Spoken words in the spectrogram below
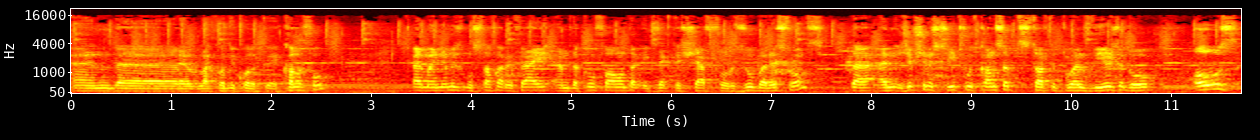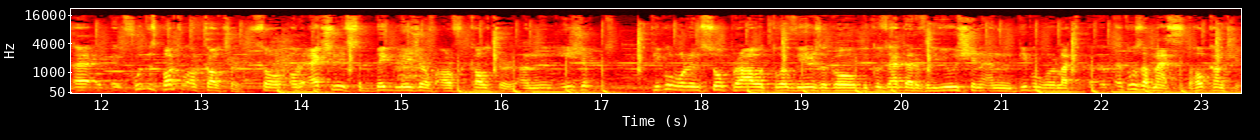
and uh, like what do you call it, uh, colorful. Uh, my name is Mustafa Rifai. I'm the co-founder, executive chef for Zooba Restaurants. An Egyptian street food concept started 12 years ago. Always, uh, food is part of our culture. So, or actually, it's a big measure of our culture. And in Egypt, people weren't so proud 12 years ago because they had the revolution and people were like, uh, it was a mess, the whole country.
